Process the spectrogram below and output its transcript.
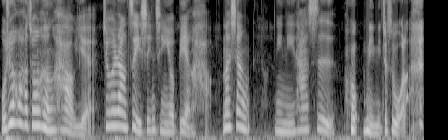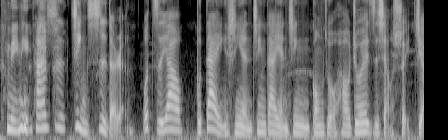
我觉得化妆很好耶，就会让自己心情又变好。那像。妮妮她是 妮妮就是我了，妮妮她是近视的人，我只要不戴隐形眼镜、戴眼镜工作的话，我就会一直想睡觉。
